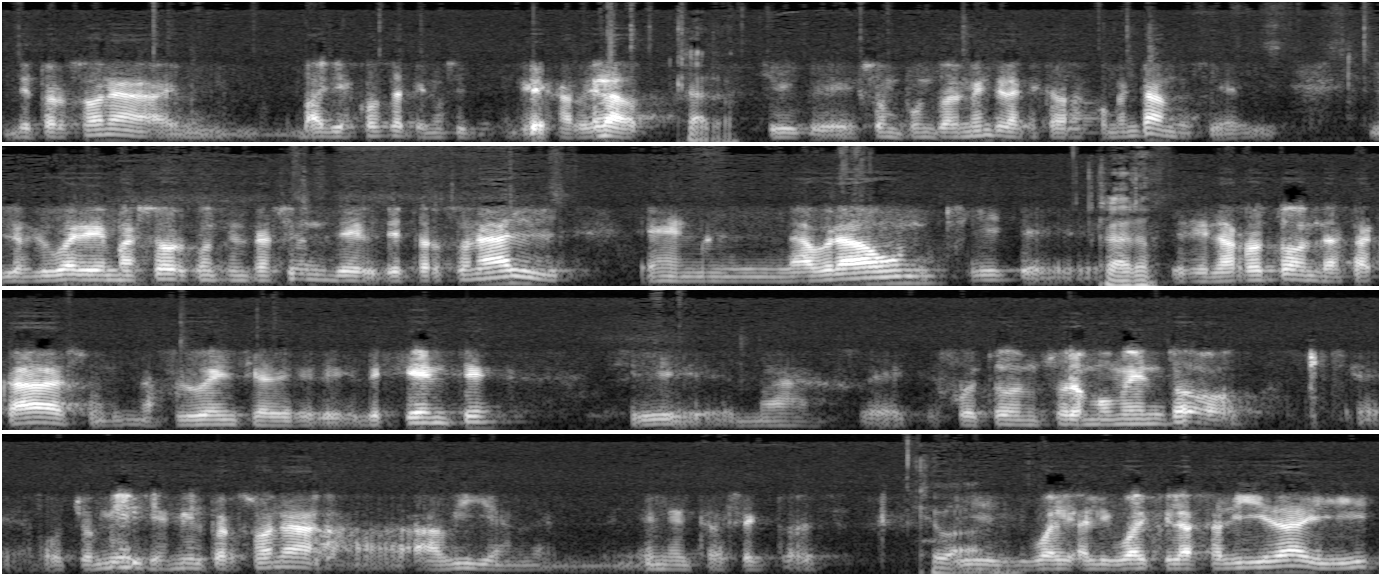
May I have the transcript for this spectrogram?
de, personas, varias cosas que no se tienen que dejar de lado. Claro. ¿sí? que son puntualmente las que estabas comentando. ¿sí? los lugares de mayor concentración de, personal en la Brown, ¿sí? desde la rotonda hasta acá es una afluencia de, gente, ¿sí? más eh, que fue todo en un solo momento, 8.000, 10.000 personas habían en, el trayecto igual, al igual que la salida y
